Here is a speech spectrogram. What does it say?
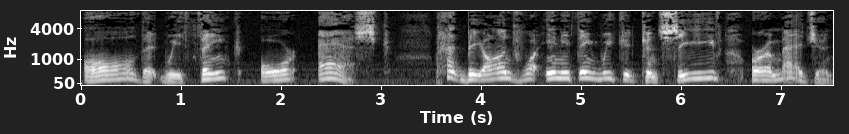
all that we think or ask. Beyond what anything we could conceive or imagine.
